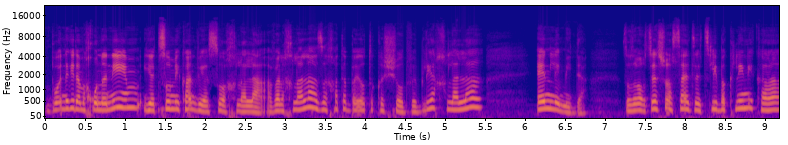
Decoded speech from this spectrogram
בואי נגיד, המחוננים יצאו מכאן ויעשו הכללה, אבל הכללה זה אחת הבעיות הקשות, ובלי הכללה אין למידה. זאת אומרת, זה שהוא עשה את זה אצלי בקליניקה,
